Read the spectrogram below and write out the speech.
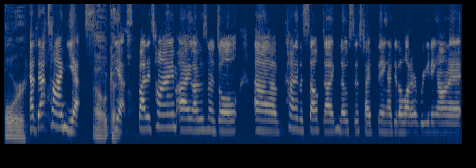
Or at that time, yes. Oh, okay. Yes. By the time I, I was an adult, uh, kind of a self-diagnosis type thing. I did a lot of reading on it,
